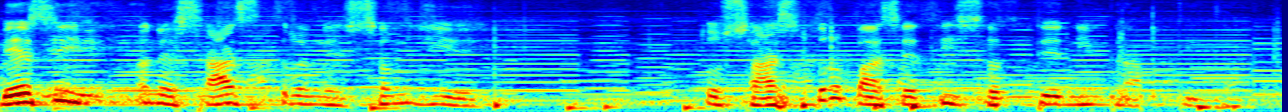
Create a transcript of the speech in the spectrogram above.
બેસી અને શાસ્ત્રને સમજીએ તો શાસ્ત્ર પાસેથી સત્યની પ્રાપ્તિ થાય.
